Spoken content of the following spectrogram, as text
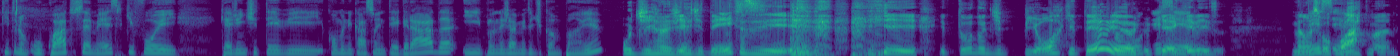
quinto não, o quarto semestre, que foi que a gente teve comunicação integrada e planejamento de campanha. O de ranger de dentes e, e, e tudo de pior que teve. O o que, aquele... Não, esse foi o quarto, mano.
